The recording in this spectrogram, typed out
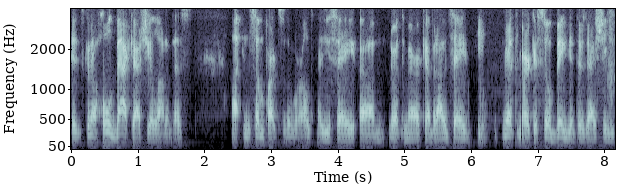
It's going to hold back actually a lot of this uh, in some parts of the world, as you say, um, North America. But I would say North America is so big that there's actually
